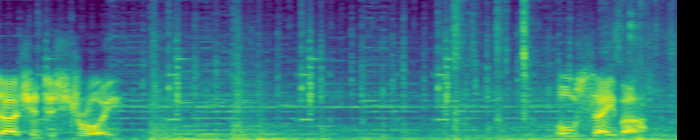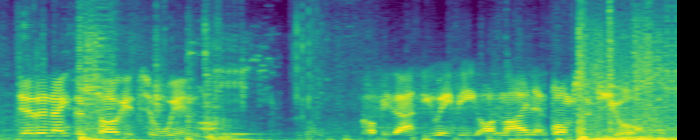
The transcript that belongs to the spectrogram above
Search and destroy. All Saber, detonate the target to win. Copy that. UAV online and Bomb secure.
